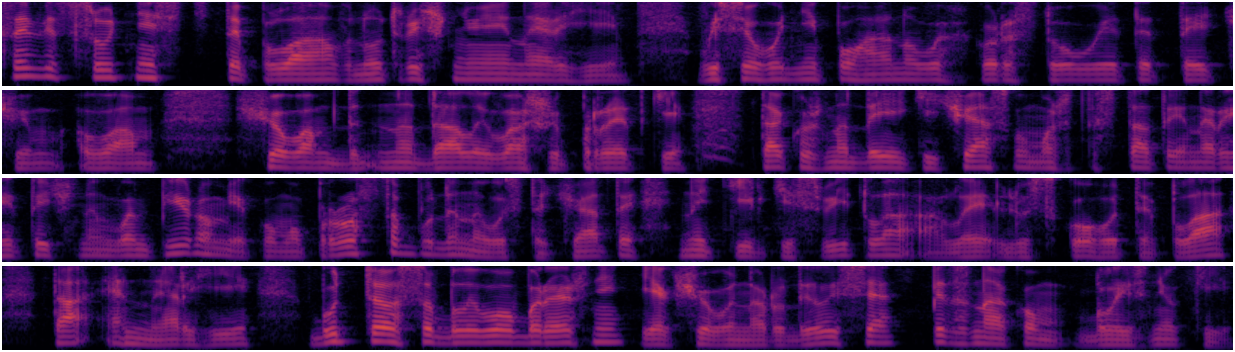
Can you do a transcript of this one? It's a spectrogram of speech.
це відсутність тепла, внутрішньої енергії. Ви сьогодні погано використовуєте те, чим вам, що вам надали ваші предки. Також на деякий час ви можете стати енергетичним вампіром, якому просто буде не вистачати не тільки світла, але людського тепла та енергії. Будьте особливо обережні, якщо ви народилися під знаком близнюки.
